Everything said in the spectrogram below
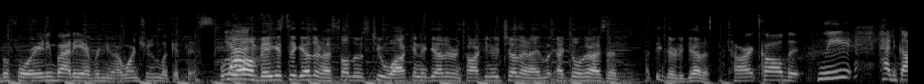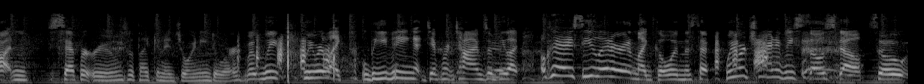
before anybody ever knew. I want you to look at this. We were all in Vegas together, and I saw those two walking together and talking to each other. And I, I told her, I said, I think they're together. Tarek called it. We had gotten separate rooms with like an adjoining door, but we we were like leaving at different times and be like, okay, see you later, and like go in the set. We were trying to be so stealth. So,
